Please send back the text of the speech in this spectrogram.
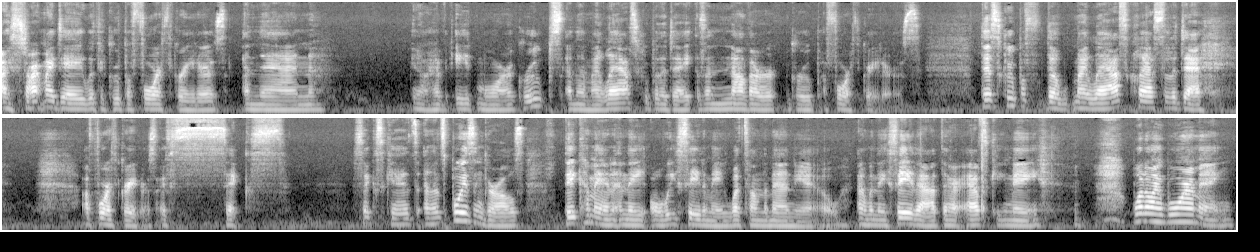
I start my day with a group of fourth graders, and then, you know, I have eight more groups, and then my last group of the day is another group of fourth graders. This group of, the my last class of the day of fourth graders. I have six, six kids, and it's boys and girls. They come in and they always say to me, what's on the menu? And when they say that, they're asking me, what am I warming?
